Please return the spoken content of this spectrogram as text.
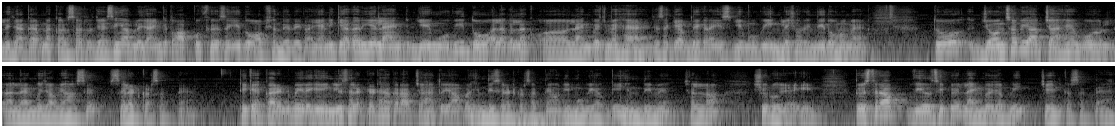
ले जाकर अपना कर्सर जैसे ही आप ले जाएँगे तो आपको फिर से ये दो ऑप्शन दे देगा। यानी कि अगर ये लैंग ये मूवी दो अलग अलग लैंग्वेज में है, जैसा कि आप देख रहे हैं इस, ये मूवी इंग्लिश और हिंदी दोनों में है तो जौन सा भी आप चाहें वो लैंग्वेज आप यहाँ से सेलेक्ट कर सकते हैं। ठीक है करंट में देखिए इंग्लिश सेलेक्टेड है, अगर आप चाहें तो यहाँ पर हिंदी सेलेक्ट कर सकते हैं और ये मूवी आपकी हिंदी में चलना शुरू हो जाएगी। तो इस तरह आप वी पे लैंग्वेज अपनी चेंज कर सकते हैं।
